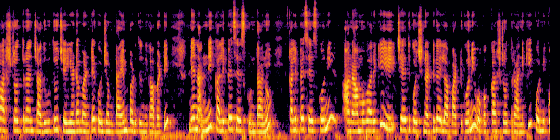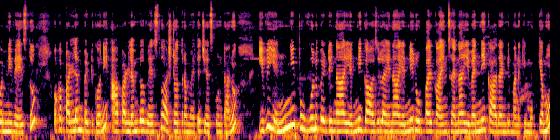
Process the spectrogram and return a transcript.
అష్టోత్తరం చదువుతూ చేయడం అంటే కొంచెం టైం పడుతుంది కాబట్టి నేను అన్నీ కలిపేసేసుకుంటాను. కలిపేసేసుకొని ఆ అమ్మవారికి చేతికి వచ్చినట్టుగా ఇలా పట్టుకొని ఒక్కొక్క అష్టోత్తరానికి కొన్ని కొన్ని వేస్తూ ఒక పళ్ళెం పెట్టుకొని ఆ పళ్ళెంలో వేస్తూ అష్టోత్తరం అయితే చేసుకుంటాను. ఇవి ఎన్ని పువ్వులు పెట్టినా ఎన్ని గాజులైనా ఎన్ని రూపాయి కాయిన్స్ అయినా ఇవన్నీ కాదండి మనకి ముఖ్యము.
